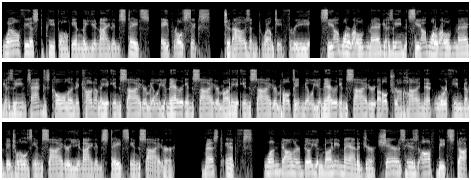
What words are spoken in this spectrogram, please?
wealthiest people in the United States, April 6, 2023, Sia World Magazine Sia World Magazine tags colon economy insider millionaire insider money insider multi-millionaire insider ultra high net worth individuals insider United States insider. Best infs, 1 billion money manager shares his offbeat stock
